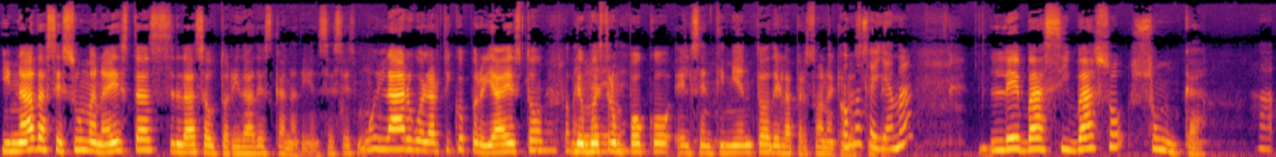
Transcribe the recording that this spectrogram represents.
y nada se suman a estas las autoridades canadienses. Es muy largo el artículo, pero ya esto demuestra de- un poco el sentimiento de la persona que lo ¿Cómo se llama? Le Basibaso Zunca. Ah,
